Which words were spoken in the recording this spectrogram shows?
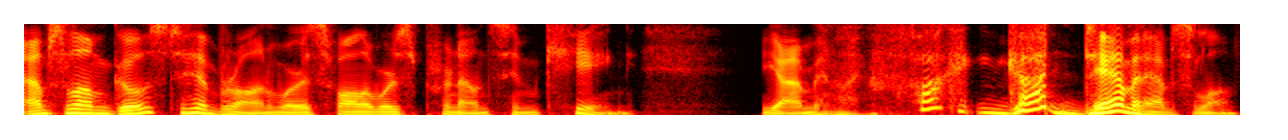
Absalom goes to Hebron, where his followers pronounce him king. Yeah, I mean, like, fuck, god damn it, Absalom.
